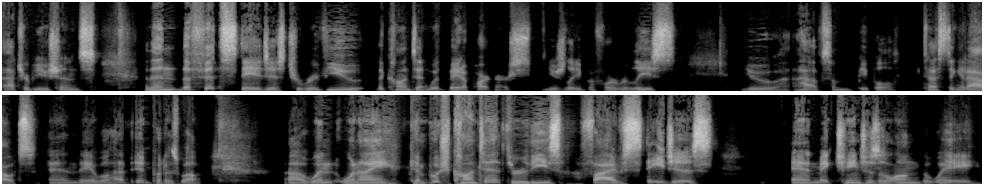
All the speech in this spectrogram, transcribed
attributions. And then the fifth stage is to review the content with beta partners. Usually before release, you have some people testing it out and they will have input as well. Uh, when when I can push content through these five stages and make changes along the way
